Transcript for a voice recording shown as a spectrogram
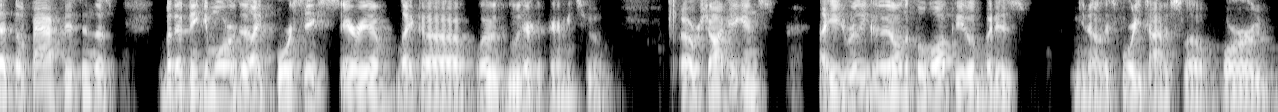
that the fastest and the but they're thinking more of the like four six area like uh what who they're comparing me to uh, Rashard Higgins like he's really good on the football field but his you know his 40 time is slow or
